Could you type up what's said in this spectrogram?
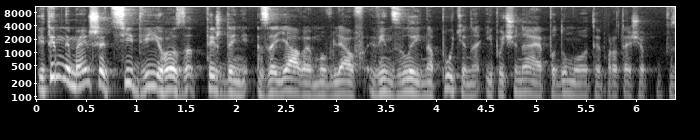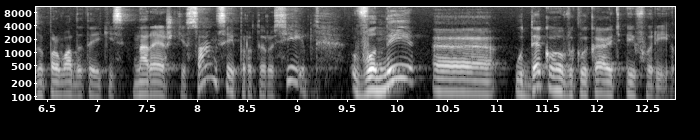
І тим не менше, ці дві його за тиждень заяви, мовляв, він злий на Путіна і починає подумувати про те, щоб запровадити якісь нарешті санкції проти Росії. Вони е, у декого викликають ейфорію.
